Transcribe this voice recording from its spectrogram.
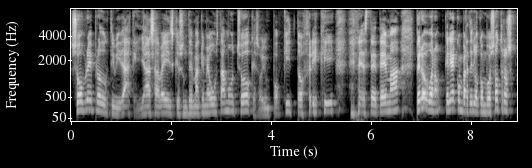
sobre productividad, que ya sabéis que es un tema que me gusta mucho, que soy un poquito friki en este tema, pero bueno, quería compartirlo con vosotros.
